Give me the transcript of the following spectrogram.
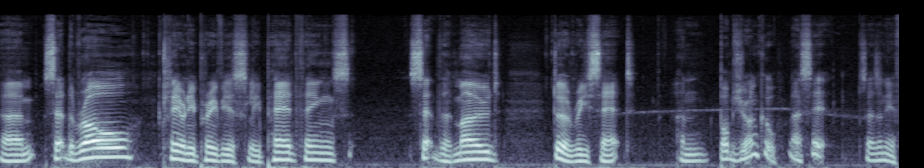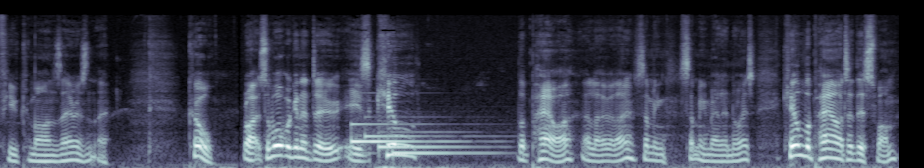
Um, set the role, clear any previously paired things, set the mode, do a reset, and Bob's your uncle. That's it. So there's only a few commands there, isn't there? Cool. Right, so what we're going to do is kill the power. Hello, hello. Something, something made a noise. Kill the power to this one.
